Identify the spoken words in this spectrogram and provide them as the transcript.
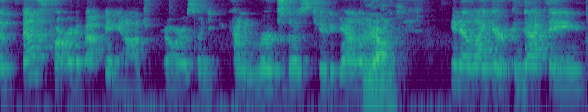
the best part about being an entrepreneur is when you can kind of merge those two together. Yeah. And, you know, like you're conducting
